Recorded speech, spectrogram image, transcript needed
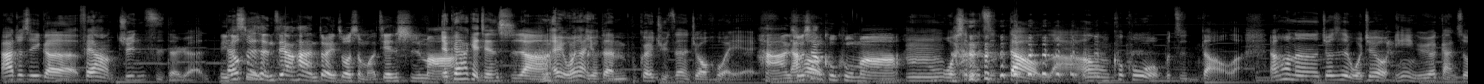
然后他就是一个非常君子的人。你都睡成这样，他能对你做什么？监视吗？也可以，他可以监视啊。哎、欸，我想有的人不规矩，真的就会哎、欸。哈，你说像哭哭吗？嗯，我是不知道啦。嗯，哭哭我不知道啦。然后呢，就是我就有隐隐约约感受。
